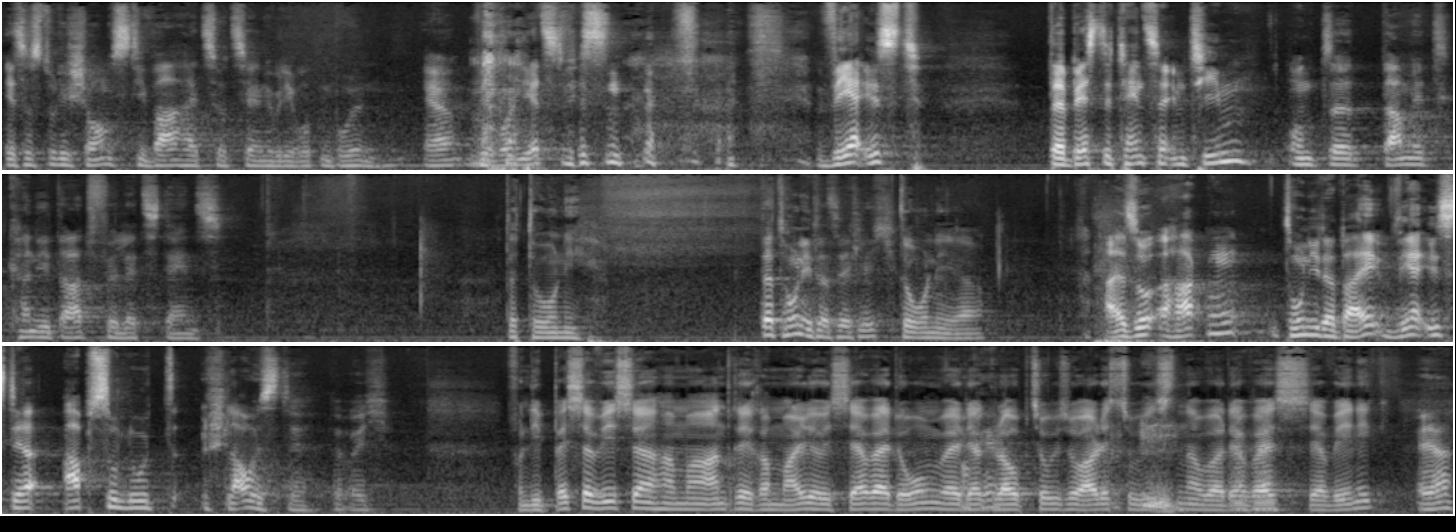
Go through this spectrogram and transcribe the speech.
Jetzt hast du die Chance, die Wahrheit zu erzählen über die Roten Bullen. Ja, wir wollen jetzt wissen, wer ist der beste Tänzer im Team und äh, damit Kandidat für Let's Dance? Der Toni. Der Toni tatsächlich. Toni, ja. Also Haken, Toni dabei. Wer ist der absolut schlaueste bei euch? Von die Besserwisser haben wir André Ramalho ist sehr weit oben, weil Okay. der glaubt sowieso alles zu wissen, aber der Okay. weiß sehr wenig. Ja.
